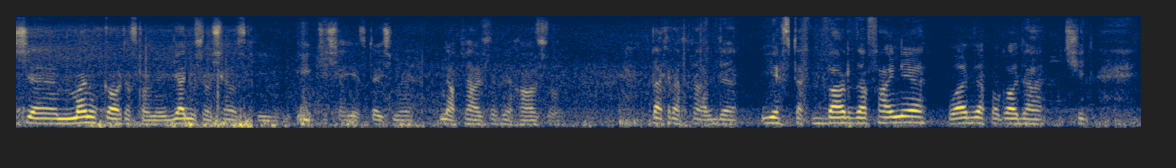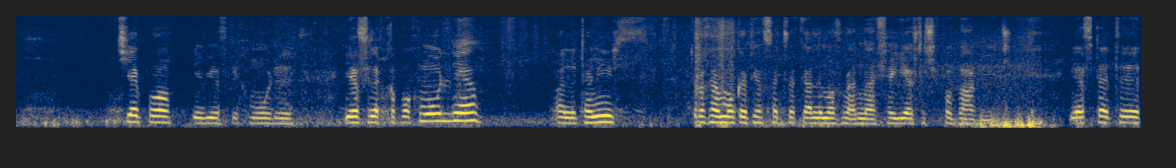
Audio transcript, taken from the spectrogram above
Siemanko, to strony Janusz Osielski i dzisiaj jesteśmy na plaży w Mechorzu. Tak naprawdę jest tak bardzo fajnie, ładna pogoda, ci- ciepło, niebieskie chmury, jest lekko pochmurnie, ale to nic, trochę mokre piaseczek, ale można na się jeszcze się pobawić. Niestety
